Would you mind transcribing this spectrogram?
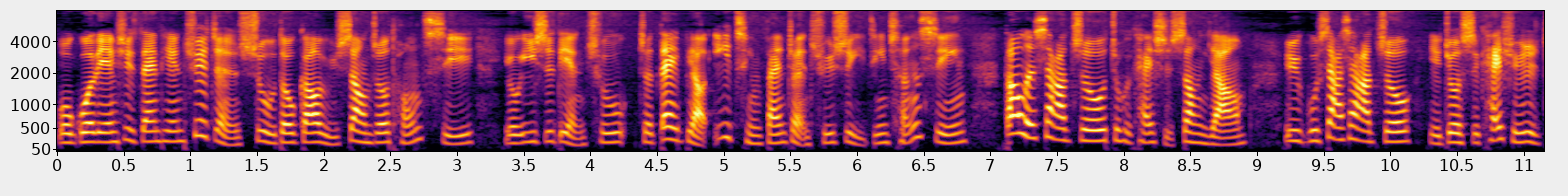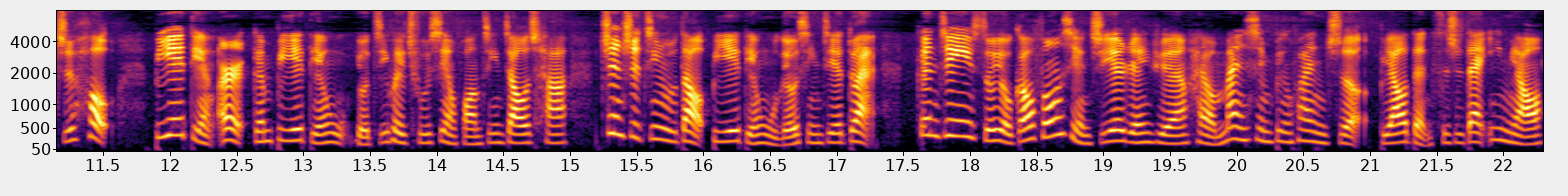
我国连续三天确诊数都高于上周同期，有医师点出，这代表疫情反转趋势已经成型，到了下周就会开始上扬。预估下下周，也就是开学日之后，BA. 点二跟 BA. 点五有机会出现黄金交叉，正式进入到 BA. 点五流行阶段。更建议所有高风险职业人员还有慢性病患者，不要等次世代疫苗，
